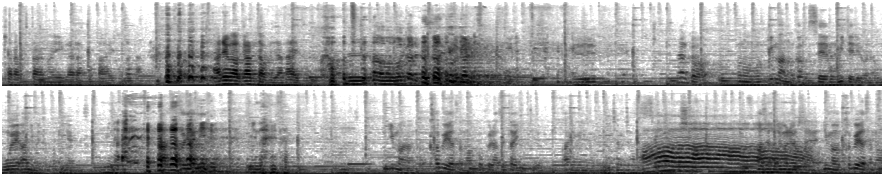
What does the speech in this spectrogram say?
キャラクターの絵柄とかああいうのがダメ。あれはガンダムじゃないとかあ分かる分かる分かる。んですかえーなんかこの今の学生も見てるような萌えアニメとか見ないですか？見ない。さすがに。見ない見ない。今なんかかぐや様を告らせたいっていうアニメにめちゃめちゃハあ始まりました。ね今かぐや様を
